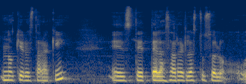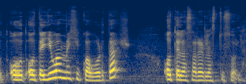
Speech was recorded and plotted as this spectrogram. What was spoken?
no quiero estar aquí, este, te las arreglas tú solo. O, o, te llevo a México a abortar o te las arreglas tú sola.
